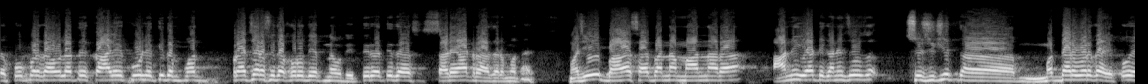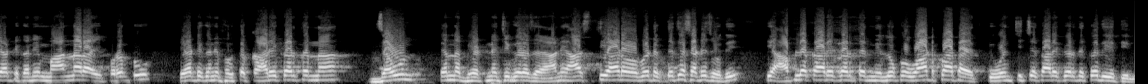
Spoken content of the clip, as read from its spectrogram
तर कोपरगावला ते काळे कोले तिथं मत प्रचार सुद्धा करू देत नव्हते. तिथं तिथं साडे अठरा हजार मत आहेत. म्हणजे बाळासाहेबांना मानणारा आणि या ठिकाणी जो सुशिक्षित मतदार वर्ग आहे तो या ठिकाणी मानणार आहे. परंतु या ठिकाणी फक्त कार्यकर्त्यांना जाऊन त्यांना भेटण्याची गरज आहे. आणि आज ती आढावा बैठक त्याच्यासाठीच होती की आपल्या कार्यकर्त्यांनी लोक वाट पाहत आहेत की वंचितचे कार्यकर्ते कधी येतील?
